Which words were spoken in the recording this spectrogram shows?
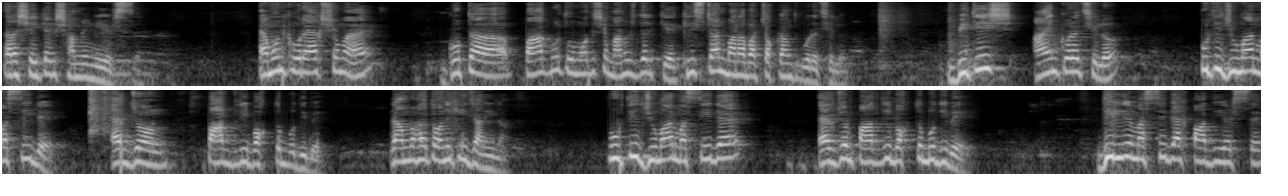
তারা সেইটাকে সামনে নিয়ে এসছে। এমনকি ওরা এক সময় গোটা পাঁচভূত উপমহাদেশের মানুষদেরকে খ্রিস্টান বানাবার চক্রান্ত করেছিল। ব্রিটিশ আইন করেছিল, প্রতি জুমার মসজিদে একজন পাদ্রি বক্তব্য দিবে। আমরা হয়তো অনেকেই জানি না। প্রতি জুমার মসজিদে একজন পাদ্রি বক্তব্য দিবে। দিল্লির মসজিদে এক পা দিয়ে এসছে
